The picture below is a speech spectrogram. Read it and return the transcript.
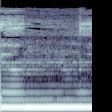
And.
